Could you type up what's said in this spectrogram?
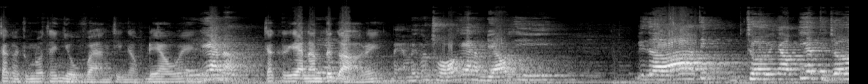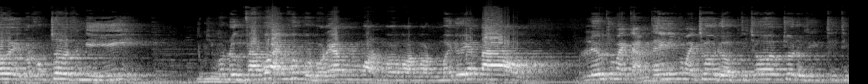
chắc là chúng nó thấy nhiều vàng chị Ngọc đeo ấy. Ghen à? Chắc ghen ăn tức ở đấy. Mẹ mấy con chó ghen làm đéo gì? Bây giờ thích chơi với nhau tiếp thì chơi còn không chơi thì nghỉ. Đúng chứ rồi. còn đừng phá vỡ hạnh phúc của bọn em bọn bọn bọn, bọn mấy đứa em tao. Nếu chúng mày cảm thấy chúng mày chơi được thì chơi không chơi được thì thì thì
